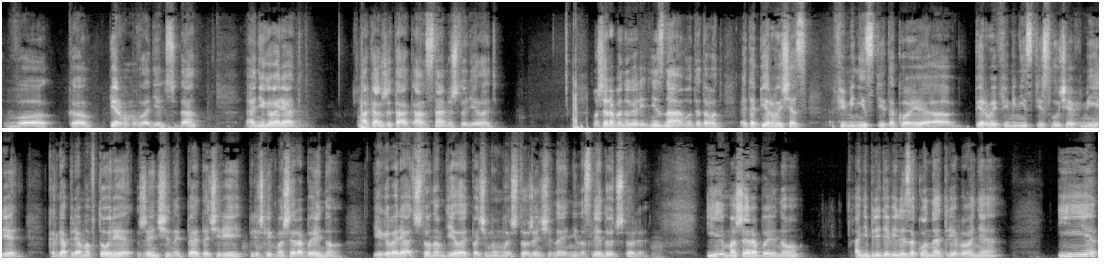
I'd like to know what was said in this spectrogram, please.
в, к первому владельцу, да? Они говорят, а как же так, а с нами что делать? Машерабану говорит, не знаю, вот это вот, это первый сейчас феминистский такой, а, первый феминистский случай в мире, когда прямо в Торе женщины, пять дочерей, пришли к Машерабейну и говорят, что нам делать, почему мы, что, женщины не наследуют, что ли? И Маше Рабейну, они предъявили законное требование, и,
